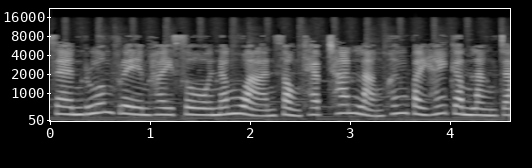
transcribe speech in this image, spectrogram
แซนร่วม frame ไฮโซน้ำหวานส่องแคปชั่นหลังเพิ่งไปให้กำลังใจ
